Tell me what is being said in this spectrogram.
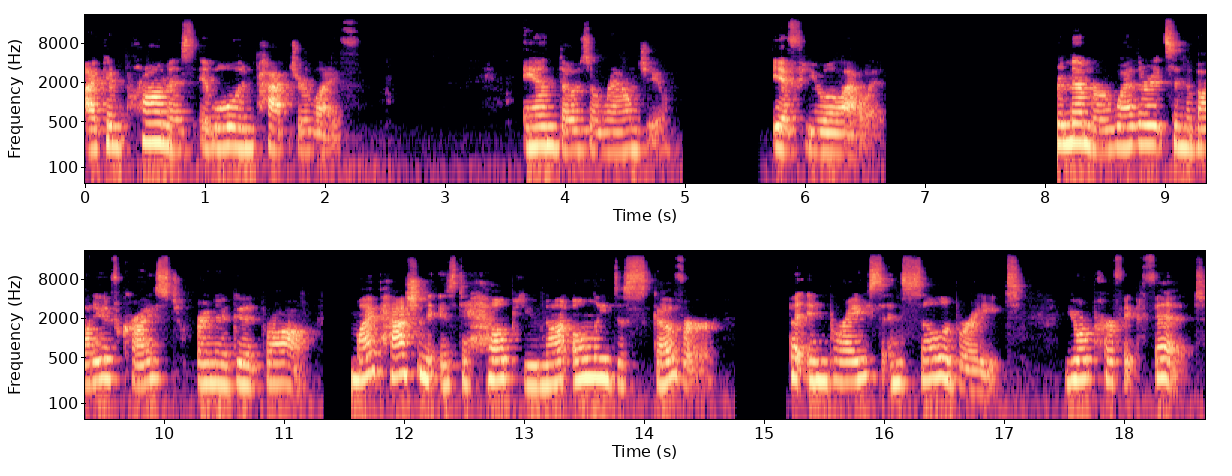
I can promise it will impact your life and those around you if you allow it. Remember, whether it's in the body of Christ or in a good bra, my passion is to help you not only discover, but embrace and celebrate your perfect fit.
